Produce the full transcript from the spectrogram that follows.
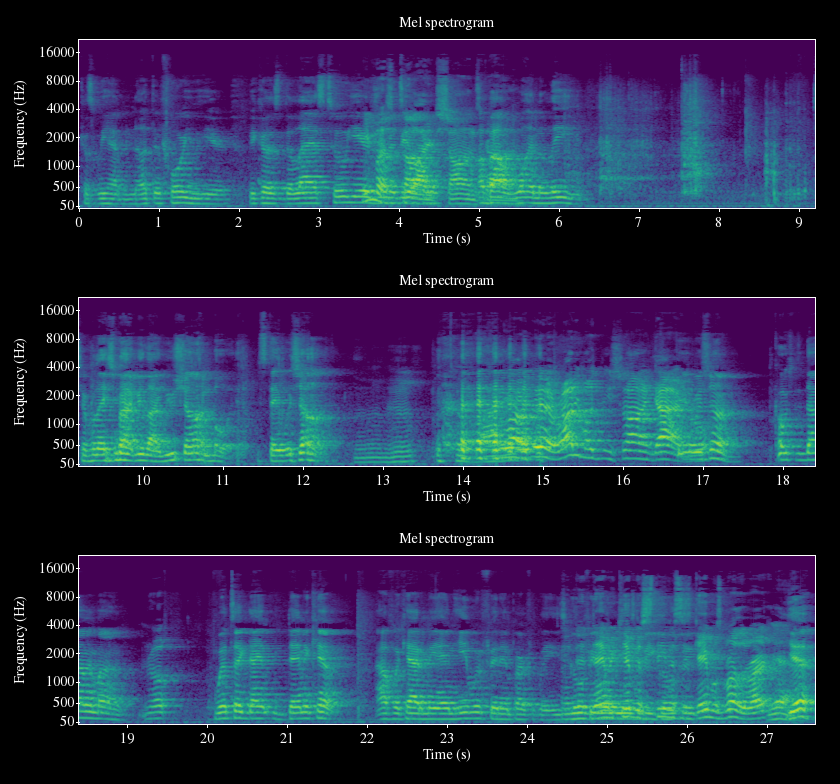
Because we have nothing for you here. Because the last two years you've must been be like Shawn's about guy. wanting to leave. Triple H might be like, "You Shawn boy, stay with Shawn. Mm-hmm. Right, yeah, Roddy must be Shawn guy. Stay with Shawn. Coach the Diamond Mine." Yup. We'll take Dan- Damon Kemp, Alpha Academy, and he would fit in perfectly. He's And goofy. Damon he Kemp needs is to be Gable's brother, right? Yeah. Yeah.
